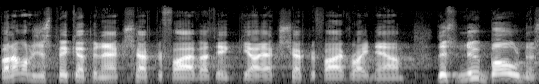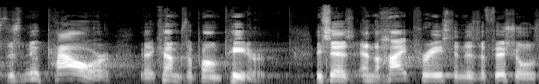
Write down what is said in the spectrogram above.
but I want to just pick up in Acts chapter 5. I think, yeah, Acts chapter 5 right now. This new boldness, this new power that comes upon Peter. He says, And the high priest and his officials,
